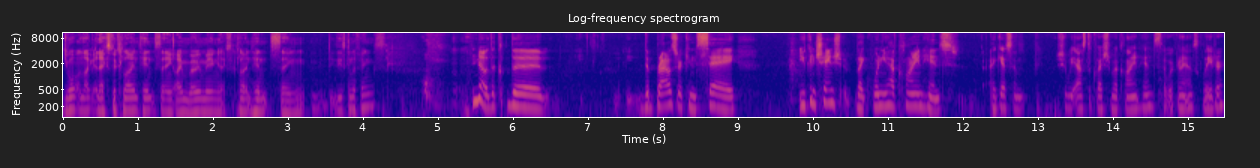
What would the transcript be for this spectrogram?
you want like an extra client hint saying I'm roaming, an extra client hint saying these kind of things? No, the the the browser can say you can change like when you have client hints. I guess I'm. Should we ask the question about client hints that we're going to ask later?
